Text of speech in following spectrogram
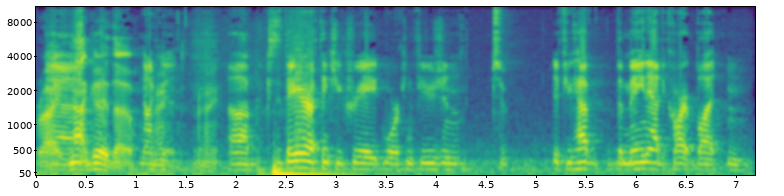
Right. Uh, Not good though. Not Right. good. Right. Because there, I think you create more confusion. To if you have the main add to cart button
